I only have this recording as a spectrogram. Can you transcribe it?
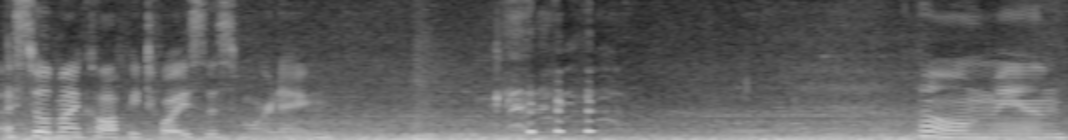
I spilled my coffee twice this morning. oh man.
